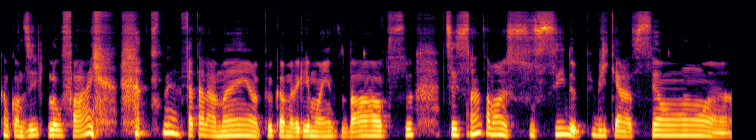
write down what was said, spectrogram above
comme on dit, low-fi, fait à la main, un peu comme avec les moyens du bord, tout ça. Sans avoir un souci de publication, euh,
